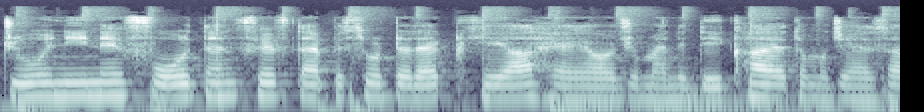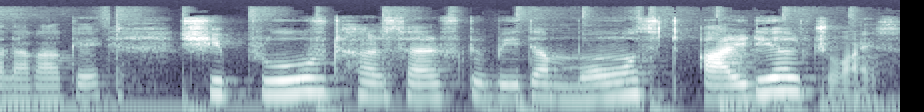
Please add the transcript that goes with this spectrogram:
جو انہیں نے fourth and fifth episode direct کیا ہے اور جو میں نے دیکھا ہے تو مجھے ایسا لگا کہ she proved herself to be the most ideal choice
